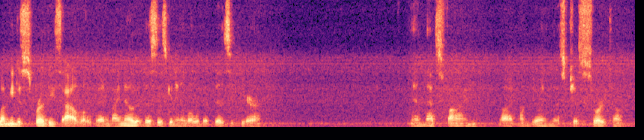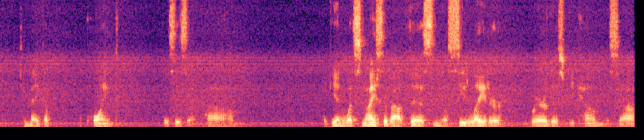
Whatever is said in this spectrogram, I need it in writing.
let me just spread these out a little bit and I know that this is getting a little bit busy here and that's fine but I'm doing this just sort of to to make a point. This is, um, again, what's nice about this, and you'll see later where this becomes uh,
